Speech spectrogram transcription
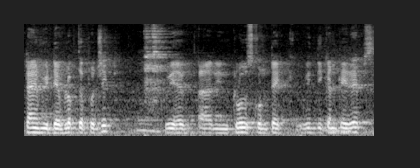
time we develop the project, we have are in close contact with the country reps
